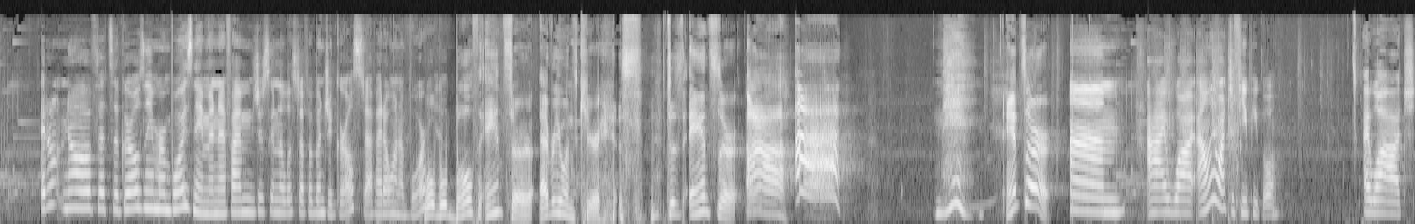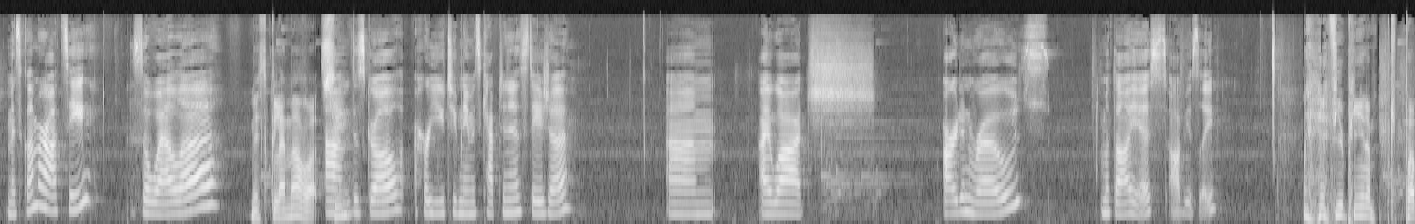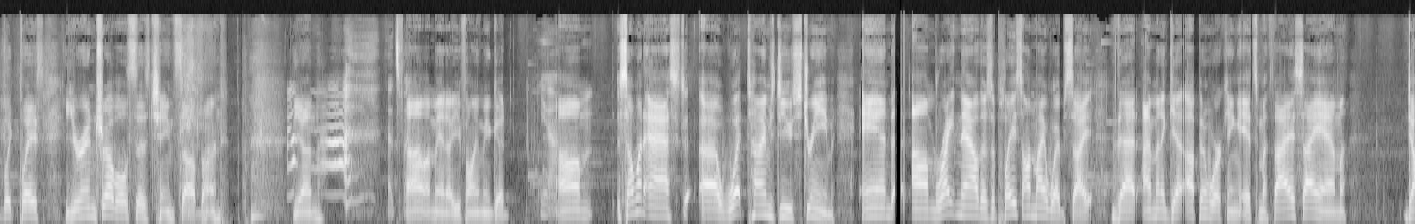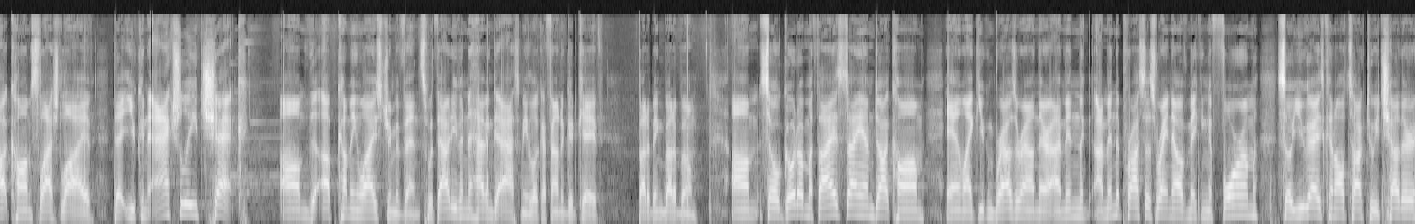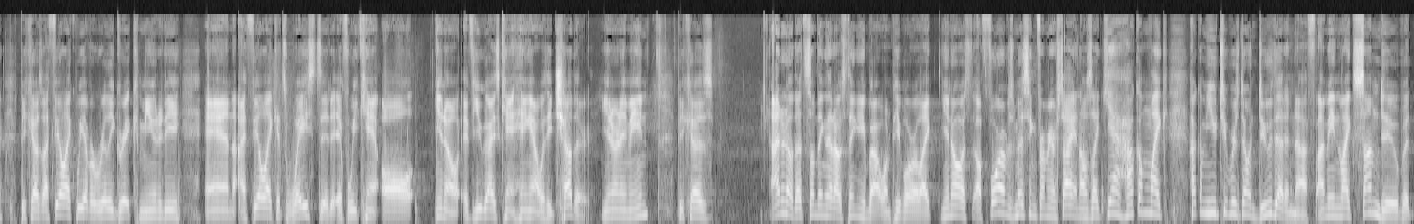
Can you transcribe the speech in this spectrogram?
I don't know if that's a girl's name or a boy's name, and if I'm just gonna list off a bunch of girl stuff, I don't want to bore. Well, him. we'll both answer. Everyone's curious. just answer. Ah, Man, answer. um, I watch. I only watch a few people. I watch Miss Glamorazzi, Zoella. Miss Glamorazzi. Um, this girl, her YouTube name is Captain Anastasia. Um, I watch Arden Rose, Matthias, obviously. if you pee in a public place, you're in trouble, says Chainsaw Bun. Yun. That's fine. Um, Amanda, are you following me? Good. yeah. Um, someone asked, uh, what times do you stream? And um, right now, there's a place on my website that I'm going to get up and working. It's matthiasiam.com slash live that you can actually check um, the upcoming live stream events without even having to ask me. Look, I found a good cave. Bada bing, bada boom. Um, so go to matthiasiam.com and like you can browse around there. I'm in the I'm in the process right now of making a forum so you guys can all talk to each other because I feel like we have a really great community and I feel like it's wasted if we can't all you know if you guys can't hang out with each other. You know what I mean? Because I don't know. That's something that I was thinking about when people were like, you know, a, a forum's missing from your site, and I was like, yeah, how come like how come YouTubers don't do that enough? I mean, like some do, but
